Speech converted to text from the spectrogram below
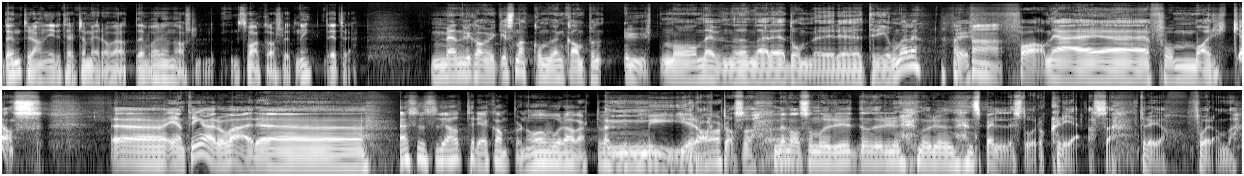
den tror jeg han irriterte seg mer over, at det var en, avslut svak avslutning. Det tror jeg. Men vi kan jo ikke snakke om den kampen uten å nevne den der dommertrioen, eller? Fy faen, jeg eh, får mark, ass. Én ting er å være Jeg syns vi har hatt tre kamper nå hvor det har vært veldig mye rart, altså. Men altså, når, du, når, du, når du, en spiller står og kler av seg trøya foran deg,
